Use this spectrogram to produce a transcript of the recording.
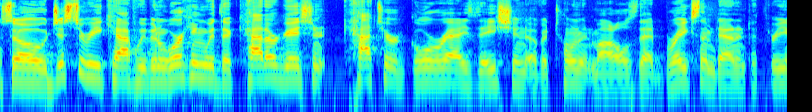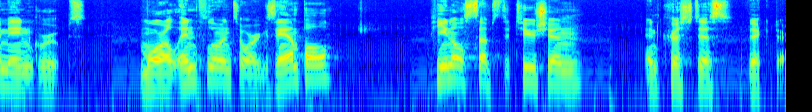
So, just to recap, we've been working with the categorization of atonement models that breaks them down into three main groups moral influence or example, penal substitution, and Christus Victor.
